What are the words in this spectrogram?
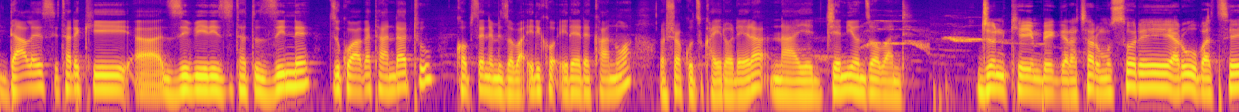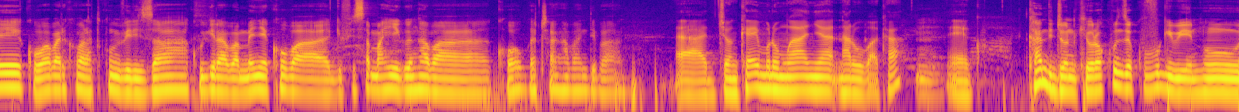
dallas itariki uh, zibiri zitatu zine z'ukwa gatandatu. Cops Enemy izoba iriko irerekanwa. Urashobora kuza ukayirorera. Naye jeniyo nzoba ndi. John k. Mbega aracara umusore arubatse kuba bariko baratwumviriza kugira bamenye ko bagifise amahirwe nk'abakobwa canke abandi bantu. Uh, john k muri umwanya ntarubaka. Yego. Kandi john k urakunze kuvuga ibintu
